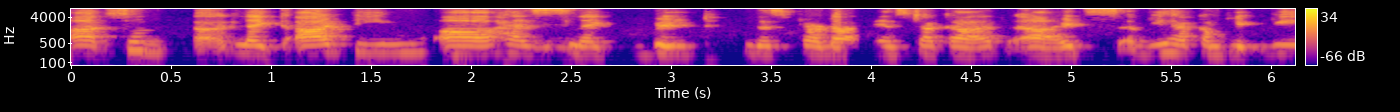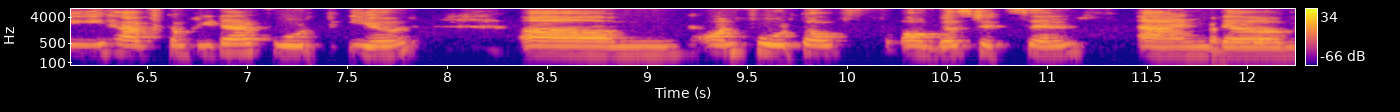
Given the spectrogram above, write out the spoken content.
uh, so uh, like our team uh, has like built this product instacar uh, it's we have complete we have completed our fourth year um, on 4th of August itself. And um,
